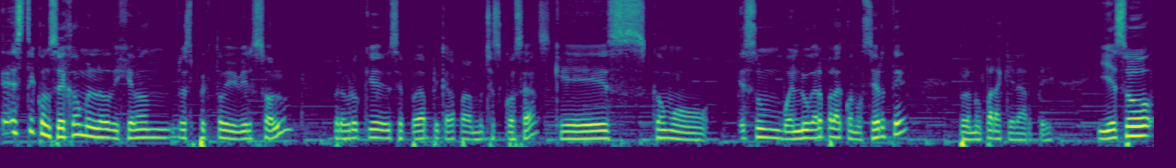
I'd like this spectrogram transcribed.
este consejo me lo dijeron respecto a vivir solo, pero creo que se puede aplicar para muchas cosas, que es como es un buen lugar para conocerte, pero no para quedarte. Y eso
